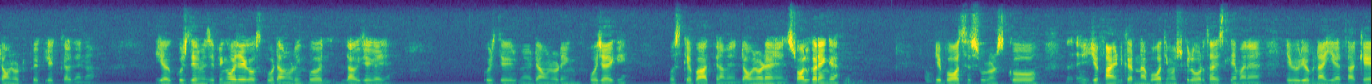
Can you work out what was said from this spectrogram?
डाउनलोड पे क्लिक कर देना। यह कुछ देर में जिपिंग हो जाएगा, उसके बाद डाउनलोडिंग पर लग जाएगा ये। कुछ देर में डाउनलोडिंग हो जाएगी। उसके बाद फिर हमें डाउनलोड एंड इंस्टॉल करेंगे। ये बहुत से स्टूडेंट्स को, ये फाइंड करना बहुत ही मुश्किल हो रहा था, इसलिए मैंने ये वीडियो बनाई है ताकि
